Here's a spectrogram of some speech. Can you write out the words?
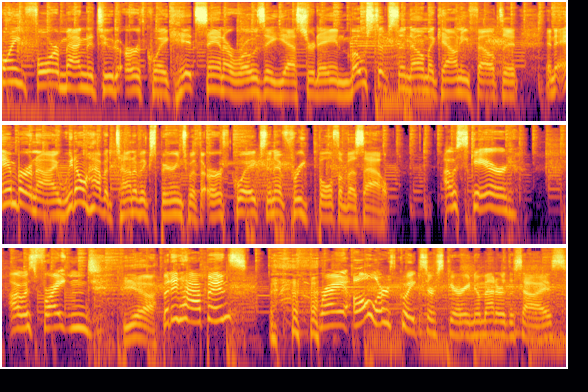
4.4 magnitude earthquake hit Santa Rosa yesterday, and most of Sonoma County felt it. And Amber and I, we don't have a ton of experience with earthquakes, and it freaked both of us out. I was scared. I was frightened. Yeah. But it happens, right? All earthquakes are scary, no matter the size.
